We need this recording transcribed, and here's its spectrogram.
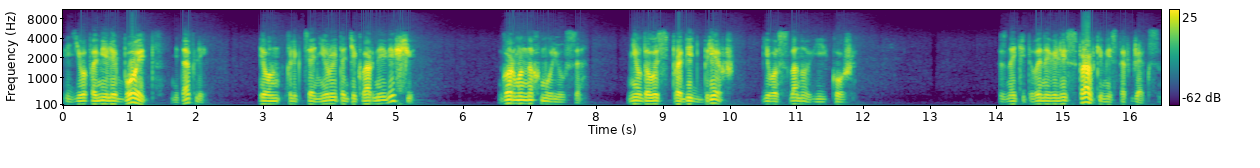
Ведь его фамилия Бойд, не так ли? И он коллекционирует антикварные вещи. Горман нахмурился. Не удалось пробить брешь его слоновьей кожи. Значит, вы навели справки, мистер Джексон.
